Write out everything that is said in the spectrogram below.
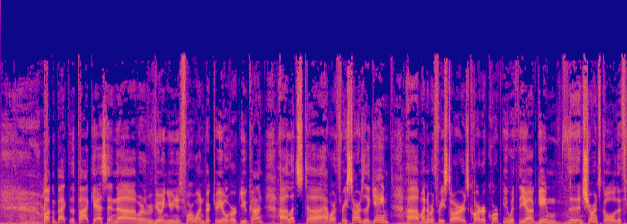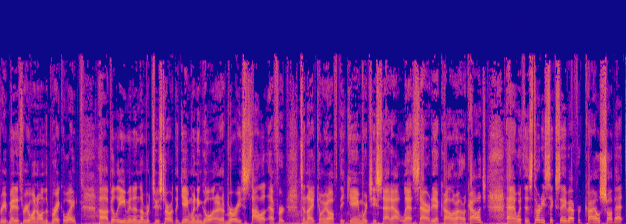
Welcome back to the podcast, and uh, we're reviewing Union's 4-1 victory over UConn. Uh, let's uh, have our three stars of the game. Uh, my number three star is Carter Korpi with the uh, game, the insurance goal. The three made it 3-1 on the breakaway. Uh, Ville Immonen, a number two star with the game-winning goal, and a very solid effort tonight coming off the game which he sat out last Saturday at Colorado College. And with his 36 save effort, Kyle Chauvette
